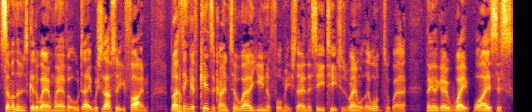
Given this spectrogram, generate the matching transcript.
Some of them just get away and wear it all day, which is absolutely fine. But I think if kids are going to wear a uniform each day and they see teachers wearing what they want to wear, they're going to go, "Wait, why is this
